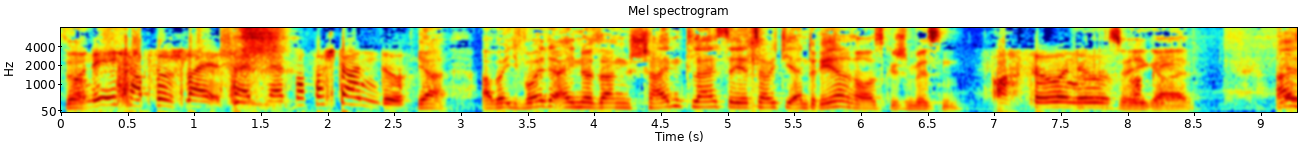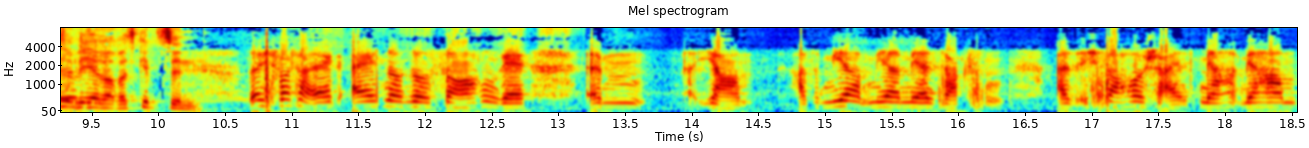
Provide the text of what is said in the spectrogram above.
So. Oh nee, ich hab so Scheibenkleister verstanden, du. Ja, aber ich wollte eigentlich nur sagen, Scheibenkleister, jetzt habe ich die Andrea rausgeschmissen. Ach so, ne. Ist ja egal. Also Vera, was gibt's denn? Ich wollte eig- eigentlich noch so sagen, gell, ähm, ja, also mir, mir, mir in Sachsen. Also ich sag euch eins, wir, wir haben,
